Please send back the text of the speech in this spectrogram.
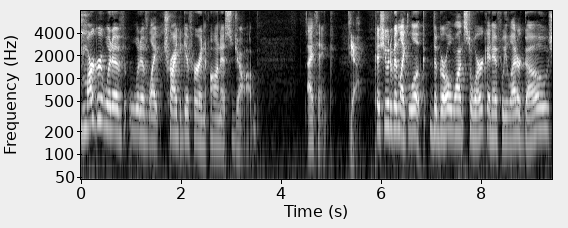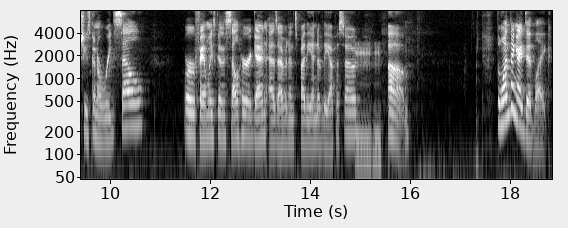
Margaret would have would have like tried to give her an honest job. I think. Yeah. Cuz she would have been like, "Look, the girl wants to work and if we let her go, she's going to resell or her family's going to sell her again as evidenced by the end of the episode." Um The one thing I did like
